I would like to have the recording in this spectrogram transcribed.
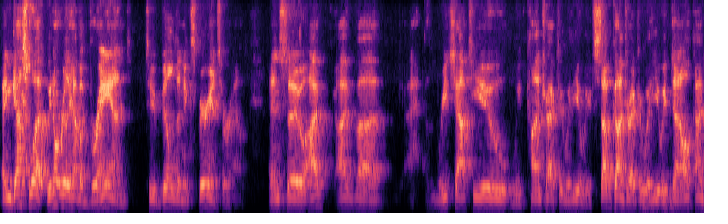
And guess what? We don't really have a brand to build an experience around. And so I've I've uh, reached out to you. We've contracted with you. We've subcontracted with you. We've done all kinds.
